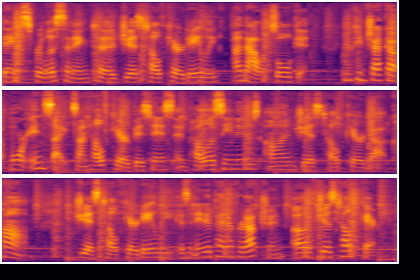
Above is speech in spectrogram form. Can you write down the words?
Thanks for listening to GIST Healthcare Daily. I'm Alex Olgin. You can check out more insights on healthcare business and policy news on gisthealthcare.com. GIST Healthcare Daily is an independent production of GIST Healthcare.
